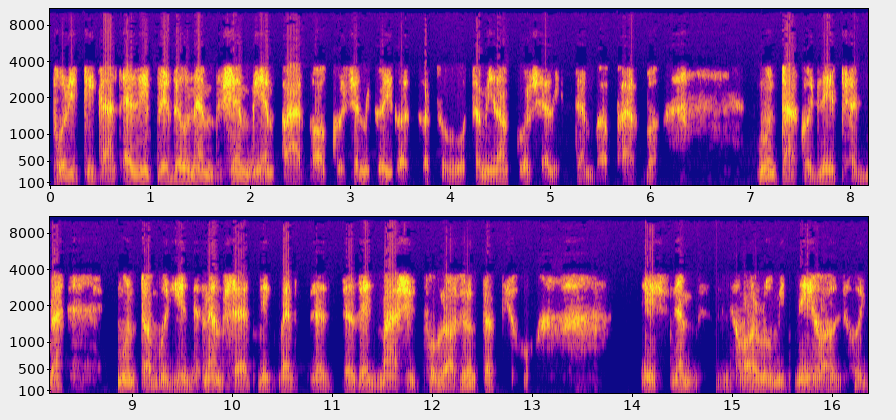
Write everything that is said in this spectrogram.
politikát, ezért például nem semmilyen pártba, akkor semmikor igazgató voltam, én akkor se léptem be a pártba. Mondták, hogy lépjek be. Mondtam, hogy én nem szeretnék, mert ez, ez egy másik foglalkozat, jó. És nem hallom itt néha, hogy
